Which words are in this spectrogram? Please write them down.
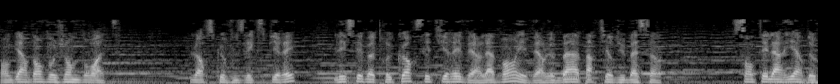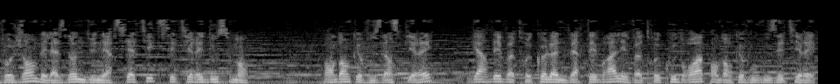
en gardant vos jambes droites. Lorsque vous expirez, laissez votre corps s'étirer vers l'avant et vers le bas à partir du bassin. Sentez l'arrière de vos jambes et la zone du nerf sciatique s'étirer doucement. Pendant que vous inspirez, Gardez votre colonne vertébrale et votre cou droit pendant que vous vous étirez.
